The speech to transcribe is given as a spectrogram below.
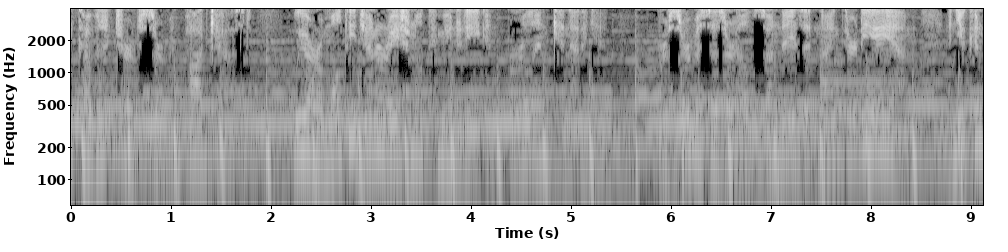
Covenant Church Sermon Podcast. We are a multi generational community in Berlin, Connecticut. Our services are held Sundays at 9:30 a.m., and you can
